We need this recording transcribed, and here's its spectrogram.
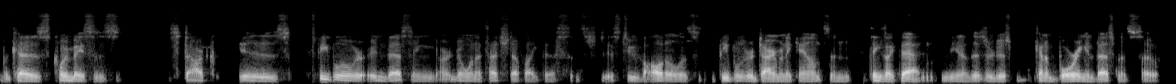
because Coinbase's stock is people who are investing or don't want to touch stuff like this. It's it's too volatile. It's people's retirement accounts and things like that. You know, those are just kind of boring investments. So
